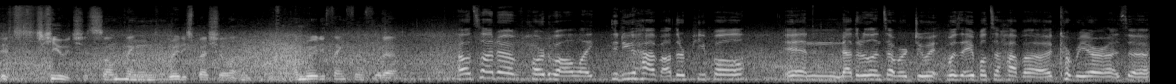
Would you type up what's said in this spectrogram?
it's huge. It's something Mm-hmm. really special, and I'm really thankful for that. Outside of Hardwell. Like, did you have other people in Netherlands that were doing was able to have a career as a?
